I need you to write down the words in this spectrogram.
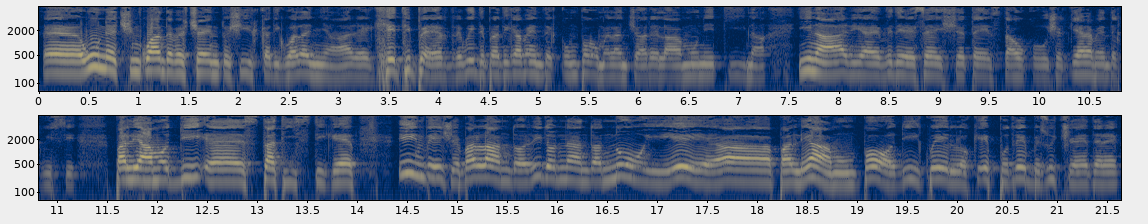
eh, un 50% circa di guadagnare che di perdere, quindi praticamente è un po' come lanciare la monetina in aria e vedere se esce testa o croce. Chiaramente qui si parliamo di eh, statistiche. Invece parlando, ritornando a noi e a, parliamo un po' di quello che potrebbe succedere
